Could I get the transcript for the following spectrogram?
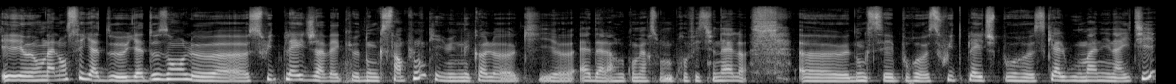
et, on a lancé il y a deux, il y a deux ans le Sweet Plage avec donc Simplon, qui est une école qui aide à la reconversion professionnelle. donc, c'est pour Sweet Plage pour Scale Woman in IT.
